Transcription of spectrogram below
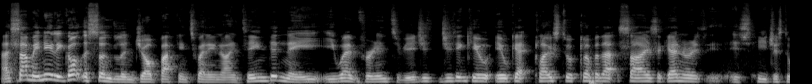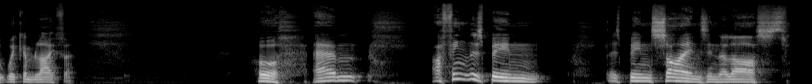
Uh, Sammy nearly got the Sunderland job back in 2019, didn't he? He went for an interview. Do you, do you think he'll, he'll get close to a club of that size again, or is, is he just a Wycombe lifer? Oh, um, I think there's been there's been signs in the last,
